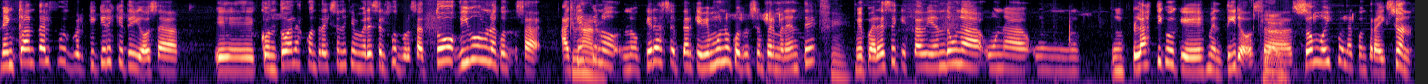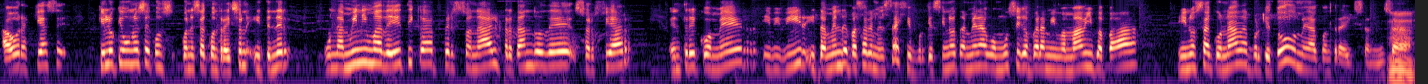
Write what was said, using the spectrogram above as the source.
Me encanta el fútbol. Qué quieres que te diga o sea eh, con todas las contradicciones que merece el fútbol o sea todo vivo en una o sea aquel Claro. que no, no quiere aceptar que vivimos en una contradicción permanente Sí. me parece que está viendo una, una un, un plástico que es mentira o sea Claro. somos hijos de la contradicción ahora qué hace qué es lo que uno hace con, con esa contradicción y tener una mínima de ética personal tratando de surfear entre comer y vivir y también de pasar el mensaje, porque si no también hago música para mi mamá, mi papá y no saco nada porque todo me da contradicción. O sea,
